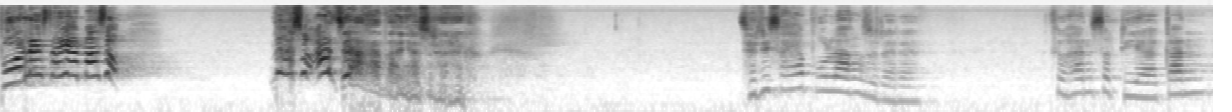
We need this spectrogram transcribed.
Boleh saya masuk? Masuk aja katanya saudaraku. Jadi saya pulang saudara. Tuhan sediakan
